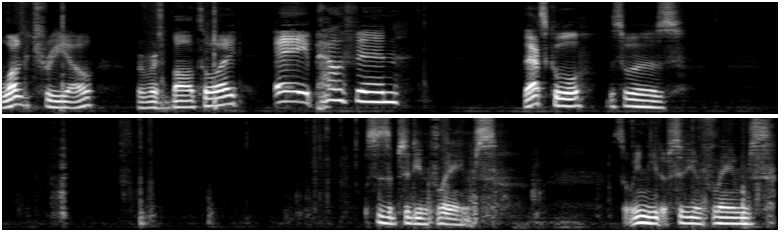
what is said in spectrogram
Wugtrio, Reverse Ball Toy, a Palafin. That's cool. This was... This is Obsidian Flames. So we need Obsidian Flames.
